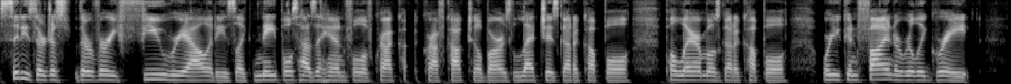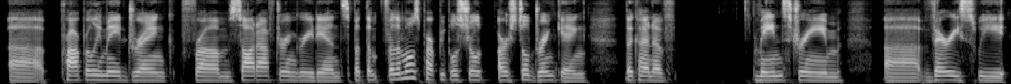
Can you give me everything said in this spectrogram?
cities, there just there are very few realities. Like Naples has a handful of craft, craft cocktail bars. Lecce's got a couple. Palermo's got a couple where you can find a really great, uh, properly made drink from sought after ingredients. But the, for the most part, people still are still drinking the kind of mainstream, uh, very sweet,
